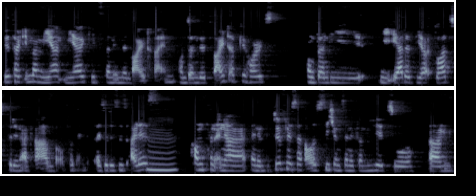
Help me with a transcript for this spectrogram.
wird halt immer mehr und mehr geht's dann in den Wald rein. Und dann wird Wald abgeholzt und dann die, die Erde, die dort für den Agraranbau verwendet. Also das ist alles, mhm. kommt von einer, einem Bedürfnis heraus, sich und seine Familie zu, ähm,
